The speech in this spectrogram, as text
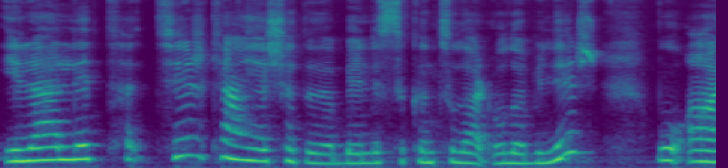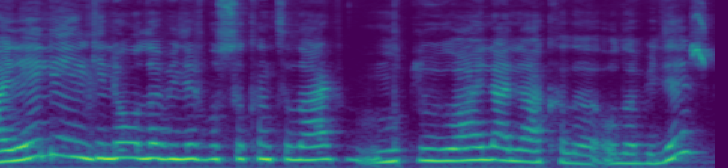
ilerletirken yaşadığı belli sıkıntılar olabilir. Bu aileyle ilgili olabilir bu sıkıntılar, mutlu yuvayla alakalı olabilir.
